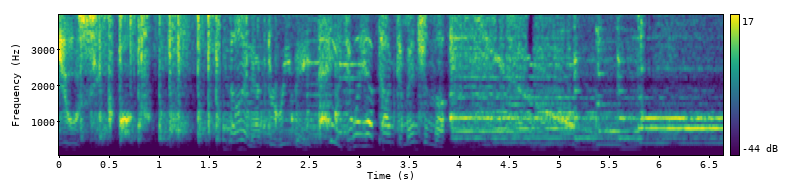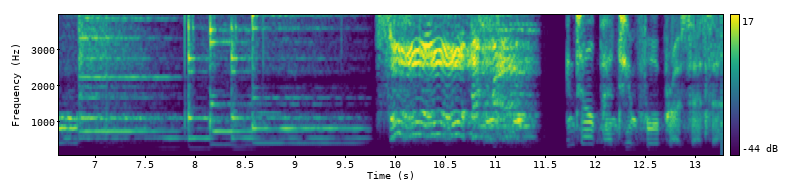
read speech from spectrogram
New ThinkPad. 9 after rebate. Hey, do I have time to mention the. Intel Pentium 4 processor,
